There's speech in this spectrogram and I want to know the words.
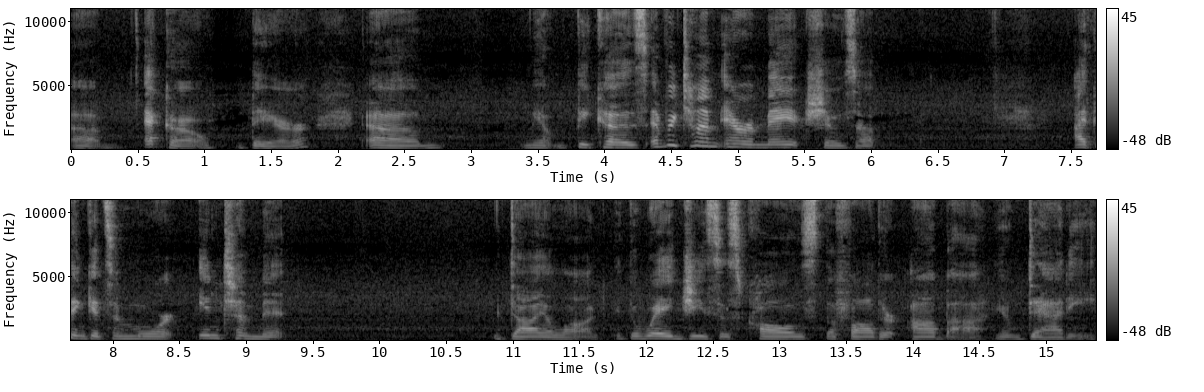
um, echo there, um, you know, because every time Aramaic shows up, I think it's a more intimate dialogue. The way Jesus calls the Father Abba, you know, Daddy,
